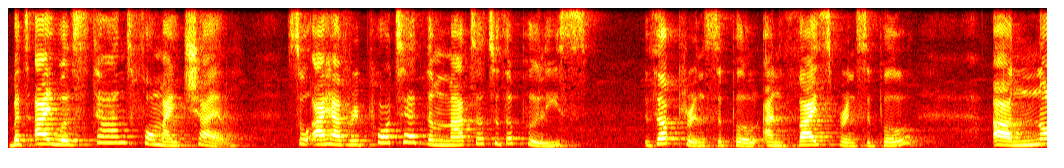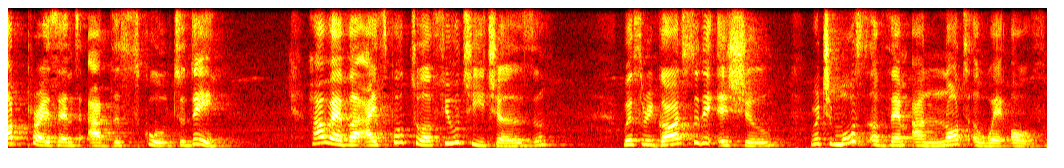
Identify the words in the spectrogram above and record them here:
but I will stand for my child. So I have reported the matter to the police. the principal, and vice principal are not present at the school today. However, I spoke to a few teachers with regards to the issue, which most of them are not aware of.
